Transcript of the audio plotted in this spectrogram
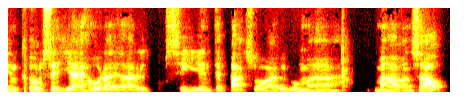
Entonces ya es hora de dar el siguiente paso a algo más, más avanzado.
